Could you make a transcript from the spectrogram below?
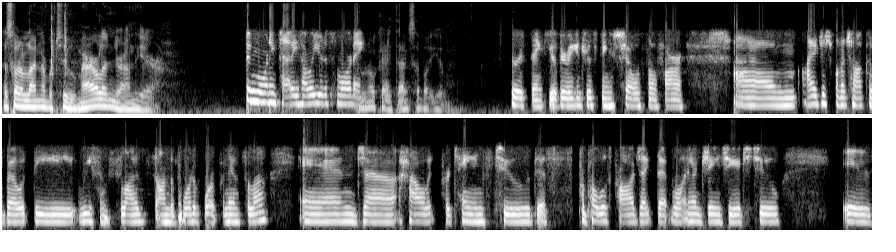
Let's go to line number two. Marilyn, you're on the air. Good morning, Patty. How are you this morning? Okay, thanks. How about you? Good, thank you. Very interesting show so far. Um, I just want to talk about the recent floods on the Port au Port Peninsula and uh, how it pertains to this proposed project that World Energy GH2 is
